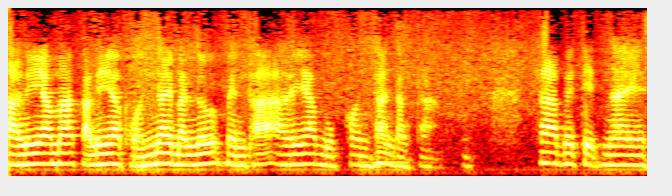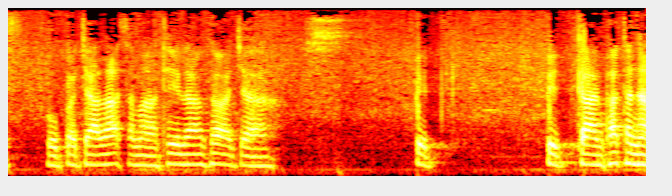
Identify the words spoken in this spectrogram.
อริยมรรคอริยผลได้บรรลุเป็นพระอริยบุคคลขั้นต่าง ๆ ถ้าไปติดในอุปจารสมาธิแล้วก็จะ ปิดปิดการพัฒนา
